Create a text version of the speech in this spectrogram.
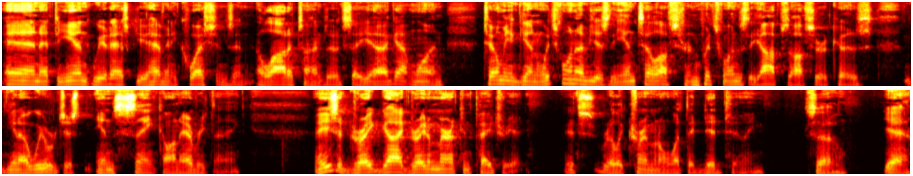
and at the end, we would ask, Do you have any questions? And a lot of times they would say, Yeah, I got one. Tell me again, which one of you is the intel officer and which one's the ops officer? Because, you know, we were just in sync on everything. And he's a great guy, great American patriot. It's really criminal what they did to him. So, yeah,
